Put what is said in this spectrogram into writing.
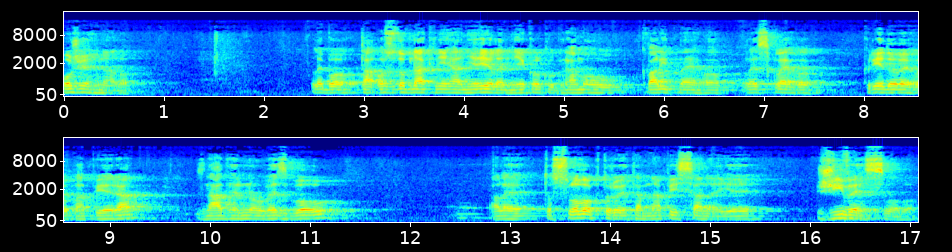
požehnalo. Lebo tá ozdobná kniha nie je len niekoľko gramov kvalitného, lesklého, kriedového papiera, s nádhernou väzbou, ale to slovo, ktoré je tam napísané, je živé slovo.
